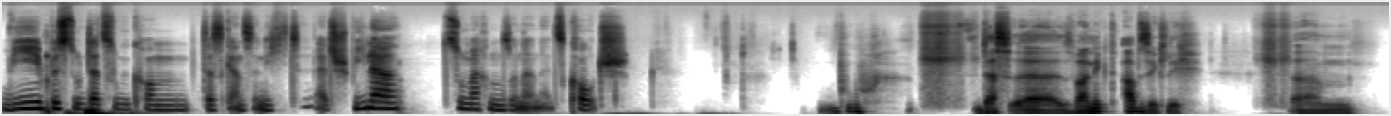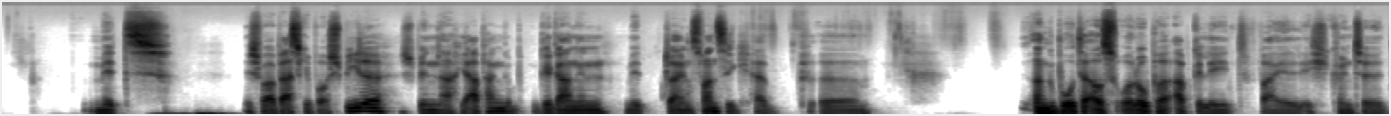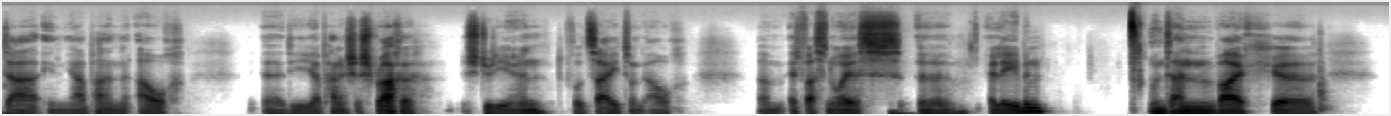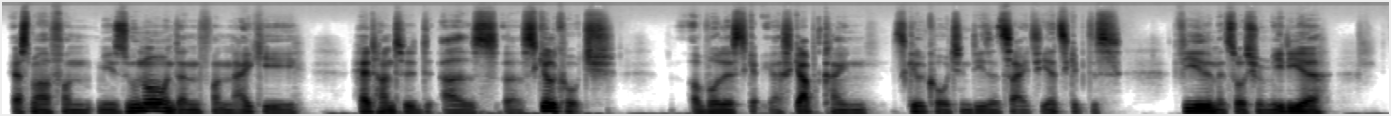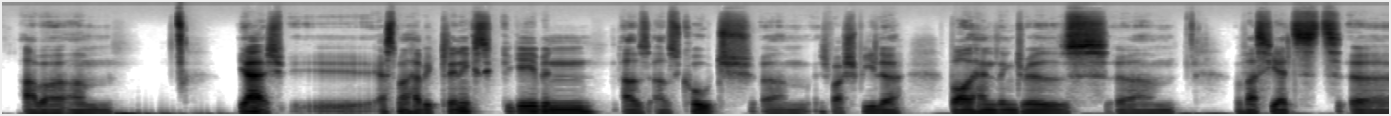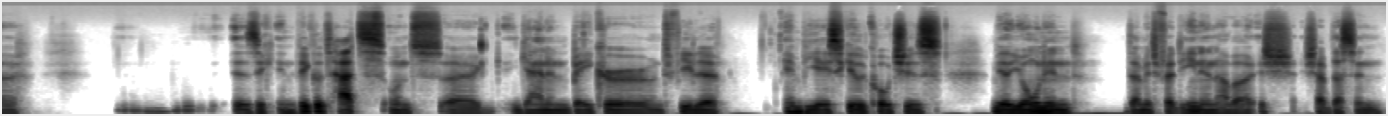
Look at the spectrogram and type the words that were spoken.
Wie bist du dazu gekommen, das Ganze nicht als Spieler zu machen, sondern als Coach? Puh. Das, äh, das war nicht absichtlich. Ähm, mit, ich war Basketballspieler, ich bin nach Japan ge gegangen mit 23, habe äh, Angebote aus Europa abgelehnt, weil ich könnte da in Japan auch äh, die japanische Sprache studieren, Vollzeit und auch ähm, etwas Neues äh, erleben. Und dann war ich äh, erstmal von Mizuno und dann von Nike headhunted als äh, Skill Coach, obwohl es, es gab keinen Skill Coach in dieser Zeit. Jetzt gibt es viel mit Social Media, aber ähm, ja, ich, äh, erstmal habe ich Clinics gegeben als, als Coach. Ähm, ich war Spieler, Ballhandling Drills, ähm, was jetzt äh, sich entwickelt hat und äh, Gannon Baker und viele NBA Skill Coaches Millionen damit verdienen, aber ich, ich habe das in,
